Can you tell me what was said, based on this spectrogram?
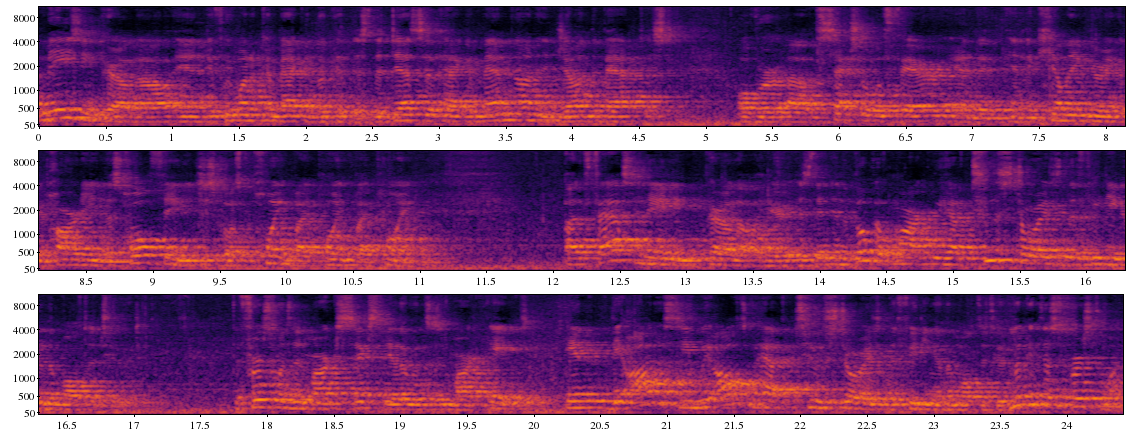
amazing parallel, and if we want to come back and look at this the deaths of Agamemnon and John the Baptist over a sexual affair and the, and the killing during a party, and this whole thing it just goes point by point by point. A fascinating parallel here is that in the book of Mark, we have two stories of the feeding of the multitude. The first one's in Mark 6, the other one's in Mark 8. In the Odyssey, we also have two stories of the feeding of the multitude. Look at this first one.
